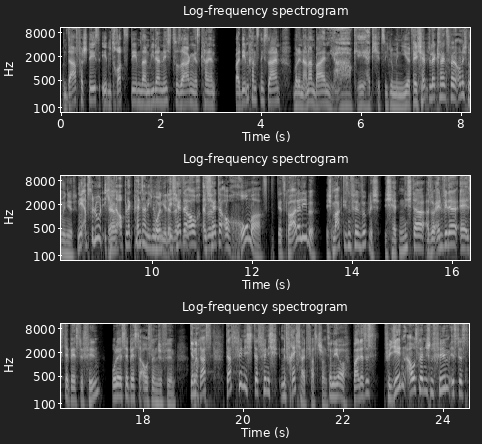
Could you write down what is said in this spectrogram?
Und da verstehe ich es eben trotzdem dann wieder nicht zu sagen, es kann ja, bei dem kann es nicht sein und bei den anderen beiden, ja, okay, hätte ich jetzt nicht nominiert. Ich hätte Black Clansman auch nicht nominiert. Nee, absolut. Ich Ja. hätte auch Black Panther nicht Und nominiert. ich Also hätte auch, also, ich hätte auch Roma, jetzt bei aller Liebe. Ich mag diesen Film wirklich. Ich hätte nicht da, also entweder er ist der beste Film oder er ist der beste ausländische Film. Genau. Aber das, das finde ich, das finde ich eine Frechheit fast schon. Finde ich auch. Weil das ist, für jeden ausländischen Film ist das,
